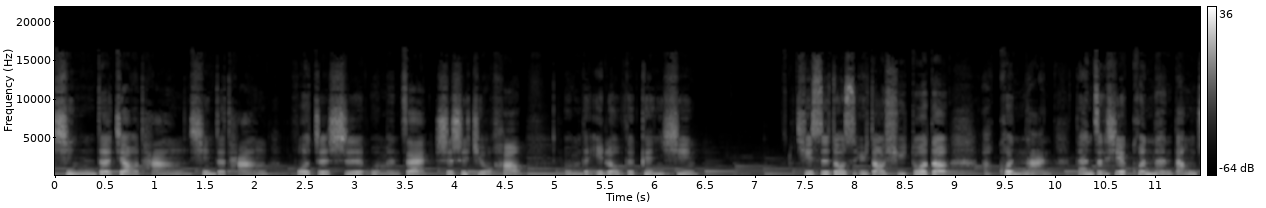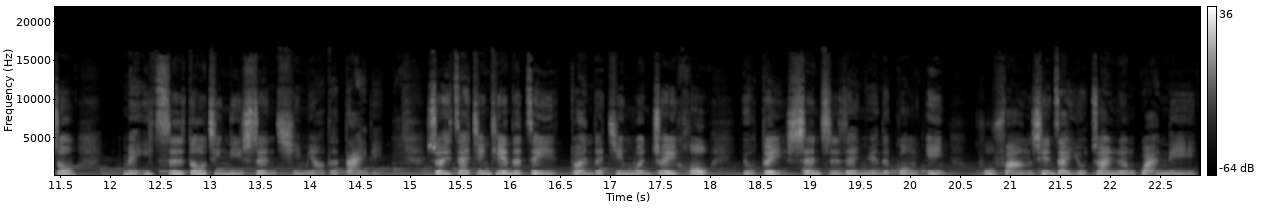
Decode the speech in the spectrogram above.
新的教堂、新的堂，或者是我们在四十九号我们的一楼的更新，其实都是遇到许多的啊困难。但这些困难当中，每一次都经历神奇妙的带领。所以在今天的这一段的经文最后，有对圣职人员的供应。库房现在有专人管理，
